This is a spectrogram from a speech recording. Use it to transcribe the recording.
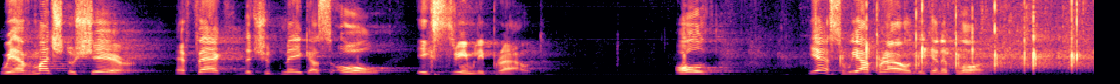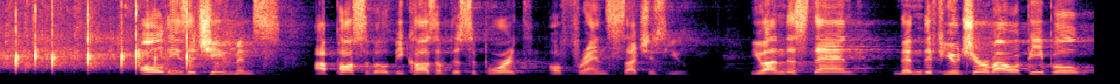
We have much to share a fact that should make us all extremely proud. All, yes, we are proud, we can applaud. All these achievements are possible because of the support of friends such as you. You understand that the future of our people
